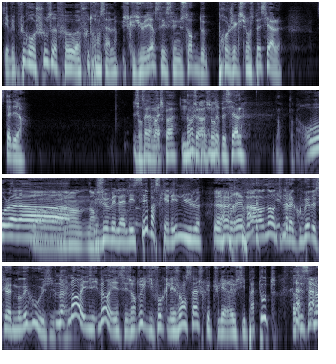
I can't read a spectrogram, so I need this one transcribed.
il y avait plus grand chose à, fo- à foutre en salle. Ce que tu veux dire, c'est que c'est une sorte de projection spéciale. C'est-à-dire? Non, ça marche pas Non, Opération spéciale Non, tant pis. Oh là là non, non. Je vais la laisser parce qu'elle est nulle. Vraiment. Ah non, tu peux la couper parce qu'elle a de mauvais goût aussi. Non, non, il- non, et c'est surtout qu'il faut que les gens sachent que tu les réussis pas toutes. Parce que sinon,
